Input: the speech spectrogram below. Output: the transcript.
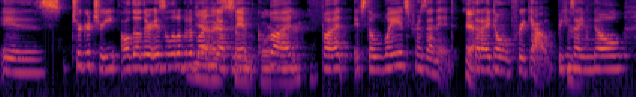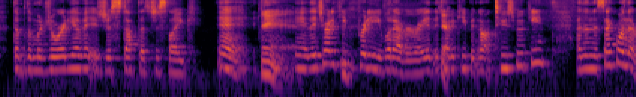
is Trick or Treat. Although there is a little bit of Yeah, blood and guts in it, but there. but it's the way it's presented Yeah. That I don't freak out because hmm. I know the the majority of it is just stuff that's just like eh. Yeah. Yeah, they try to keep it pretty whatever, right? They try Yeah. to keep it not too spooky. And then the second one that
